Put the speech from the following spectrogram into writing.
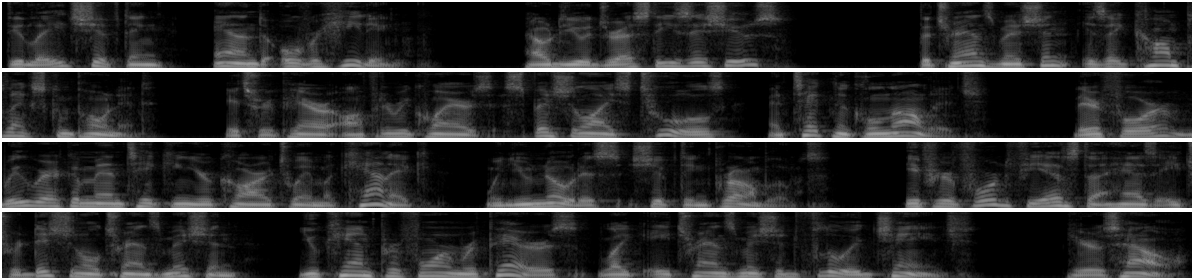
delayed shifting, and overheating. How do you address these issues? The transmission is a complex component. Its repair often requires specialized tools and technical knowledge. Therefore, we recommend taking your car to a mechanic when you notice shifting problems. If your Ford Fiesta has a traditional transmission, you can perform repairs like a transmission fluid change. Here's how.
